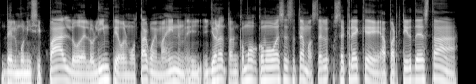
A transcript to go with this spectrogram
del Municipal o del Olimpia o el Motagua, imagínense. Jonathan, ¿cómo, ¿cómo ves este tema? ¿Usted, usted cree que a partir de esta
